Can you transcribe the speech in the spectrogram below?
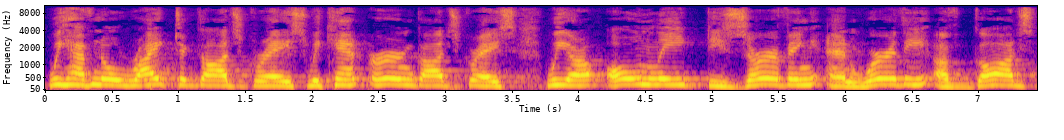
We have no right to God's grace. We can't earn God's grace. We are only deserving and worthy of God's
